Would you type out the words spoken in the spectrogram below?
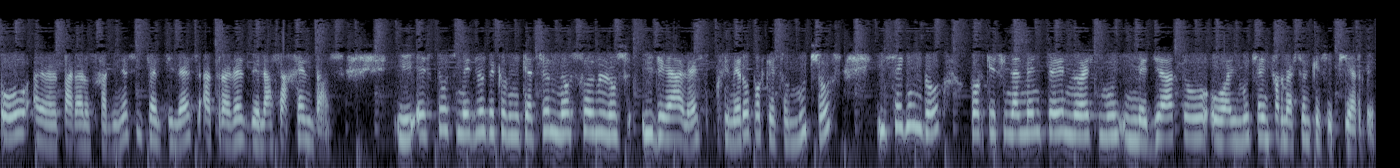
o eh, para los jardines infantiles a través de las agendas. Y estos medios de comunicación no son los ideales, primero porque son muchos y segundo porque finalmente no es muy inmediato o hay mucha información que se pierde.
